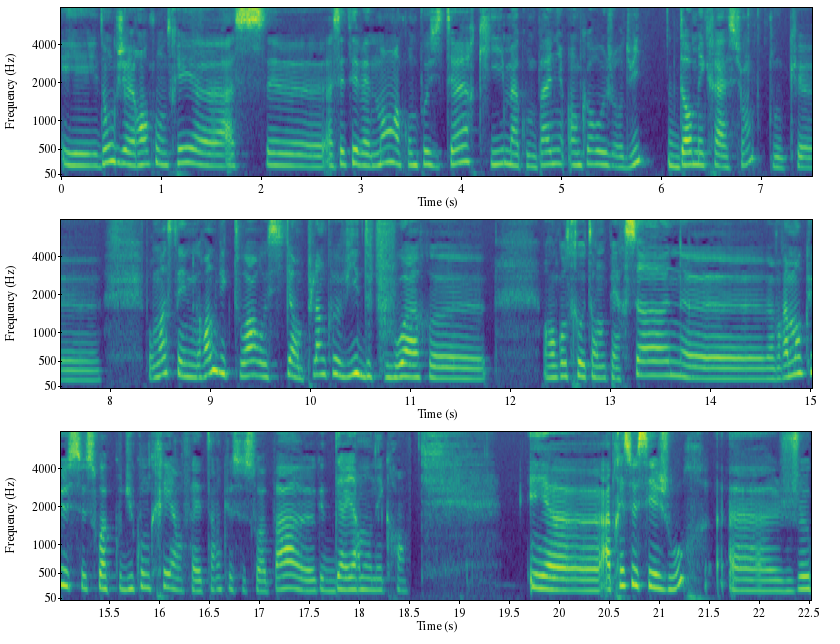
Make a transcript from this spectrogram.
Et donc j'ai rencontré euh, à, à, cet événement un compositeur qui m'accompagne encore aujourd'hui dans mes créations. Donc pour moi c'était une grande victoire aussi en plein Covid de pouvoir rencontrer autant de personnes, euh, vraiment que ce soit du concret en fait, hein, que ce soit pas euh, derrière mon écran. Et euh, après ce séjour, je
